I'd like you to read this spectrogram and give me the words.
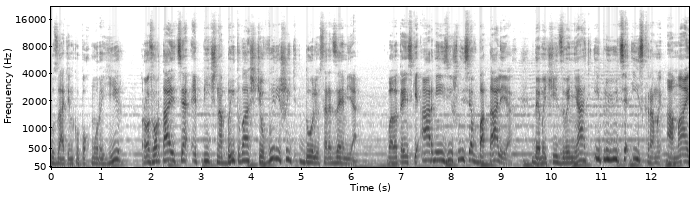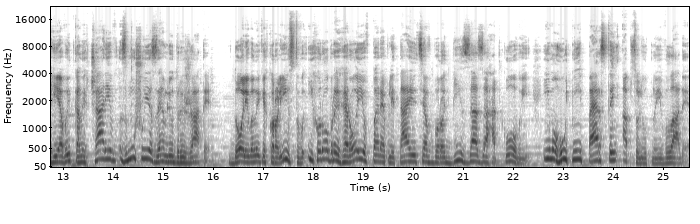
У затінку похмурих гір розгортається епічна битва, що вирішить долю середзем'я. Велетенські армії зійшлися в баталіях, де мечі дзвенять і плюються іскрами, а магія витканих чарів змушує землю дрижати. Долі великих королівств і хоробрих героїв переплітаються в боротьбі за загадковий і могутній перстень абсолютної влади.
